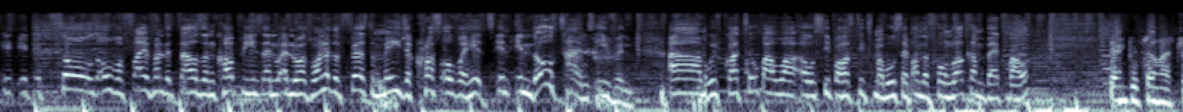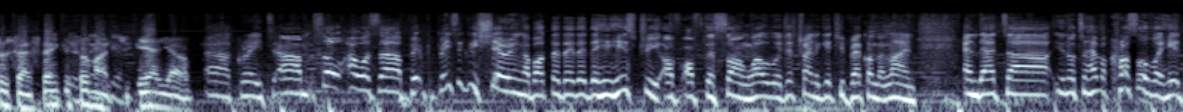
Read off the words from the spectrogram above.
It, it, it sold over 500,000 copies and, and was one of the first major crossover hits in, in those times even. Um, we've got Ubawa Osipa HotStix Mabuse on the phone. Welcome back, Bawa. Thank you so much, True Sense. Thank you so thank much. you. Yeah, yeah. Uh, great. Um, so I was uh, b- basically sharing about the, the, the, history of, of the song while we were just trying to get you back on the line, and that uh, you know to have a crossover hit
